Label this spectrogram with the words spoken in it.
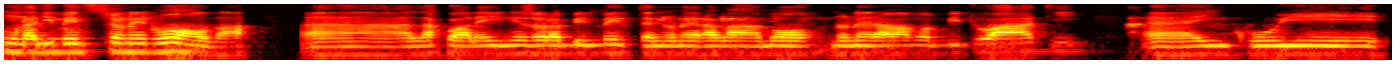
una dimensione nuova, eh, alla quale inesorabilmente non eravamo, non eravamo abituati, eh, in cui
